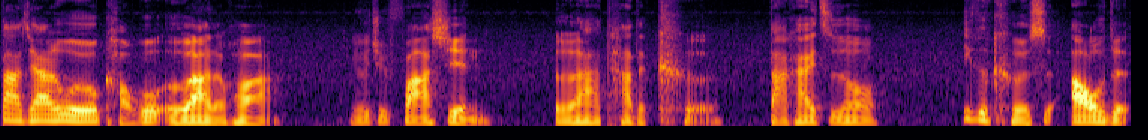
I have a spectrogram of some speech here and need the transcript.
大家如果有烤过鹅啊的话，你会去发现鹅啊它的壳打开之后，一个壳是凹的，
